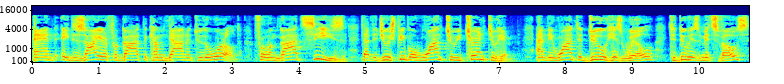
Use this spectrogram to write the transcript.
and a desire for God to come down into the world. For when God sees that the Jewish people want to return to Him, and they want to do His will, to do His mitzvos,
